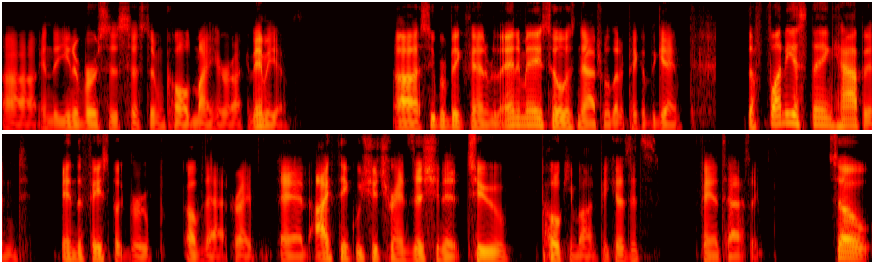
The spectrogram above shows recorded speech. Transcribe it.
uh, in the UniVersus system called My Hero Academia. Uh, super big fan of the anime, so it was natural that I pick up the game. The funniest thing happened in the Facebook group of that, right? And I think we should transition it to Pokemon because it's fantastic. So,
